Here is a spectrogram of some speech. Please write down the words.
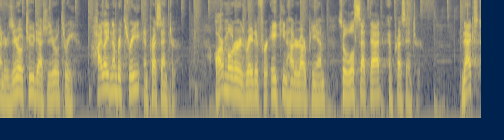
under 02-03. Highlight number three and press enter. Our motor is rated for 1800 RPM, so we'll set that and press enter. Next,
